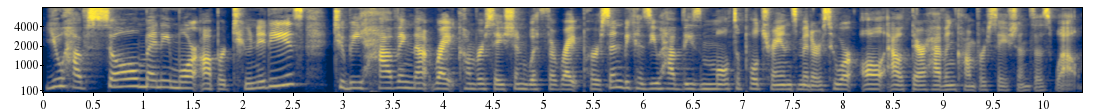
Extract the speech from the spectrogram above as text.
you have so many more opportunities to be having that right conversation with the right person because you have these multiple transmitters who are all out there having conversations as well.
